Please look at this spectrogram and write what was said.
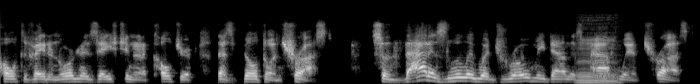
cultivate an organization and a culture that's built on trust. So that is literally what drove me down this mm. pathway of trust.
